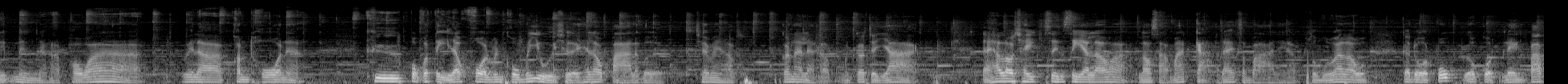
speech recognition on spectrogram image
นิดนึงนะครับ เพราะว่าเวลาคอนโทรลเนี่ย คือปกติแล้วคนมันคงไม่อยู่เฉยให้เราปาระเบิด ใช่ไหมครับ ก็นั่นแหละครับ มันก็จะยาก แต่ถ้าเราใช้เซนเซียนแล้วอะเราสามารถกะได้สบายเลยครับ สมมุติว่าเรากระโดดปุ๊บเรากดเลงปั๊บ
